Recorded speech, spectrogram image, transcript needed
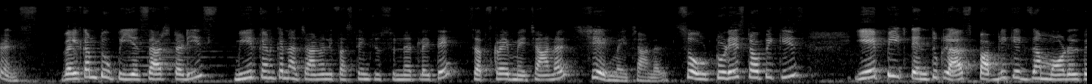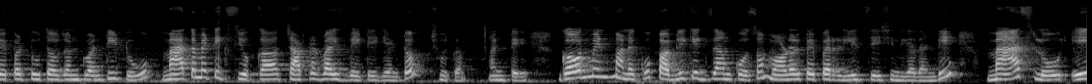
Friends welcome to PSR studies మీరు కనుక నా ఛానల్ని ఫస్ట్ టైం చూస్తున్నట్లయితే subscribe my channel share my channel so today's topic is AP tenth class public exam model paper two thousand twenty two mathematics యొక్క చాప్టర్ వైజ్ వెయిటేజ్ ఏంటో చూద్దాం. అంటే గవర్నమెంట్ మనకు పబ్లిక్ ఎగ్జామ్ కోసం మోడల్ పేపర్ రిలీజ్ చేసింది కదండి. మ్యాథ్స్లో ఏ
